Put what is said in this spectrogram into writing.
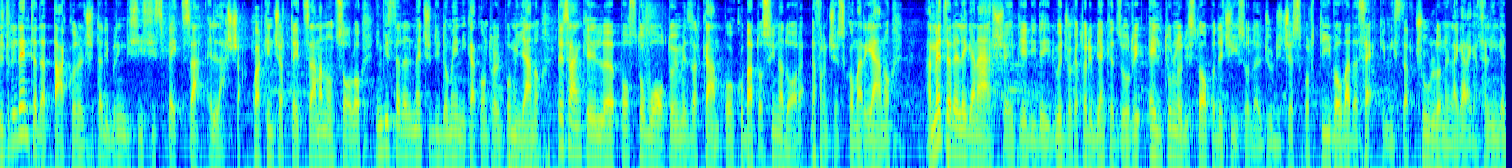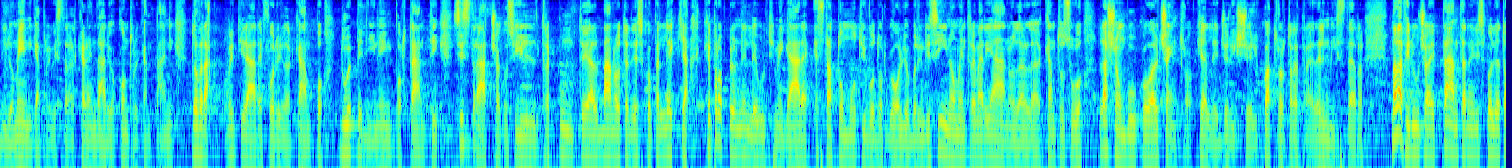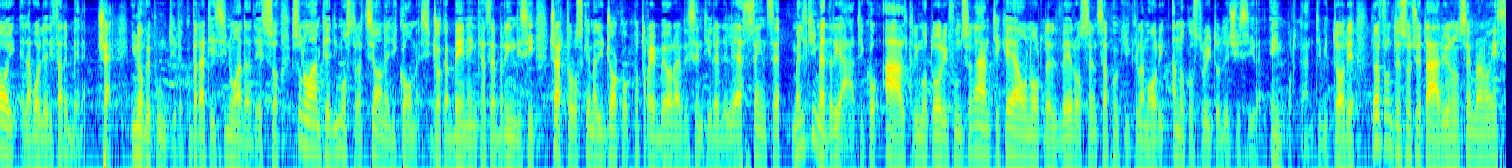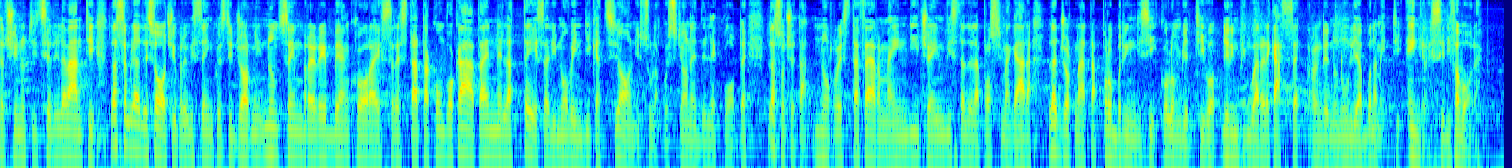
Il tridente d'attacco del città di Brindisi si spezza e lascia qualche incertezza, ma non solo. In vista del match di domenica contro il Pomigliano pesa anche il posto vuoto in mezzo al campo occupato sino ad ora da Francesco Mariano. A mettere le ganasce ai piedi dei due giocatori biancazzurri è il turno di stop deciso dal giudice sportivo. Va da sé che mister Ciullo nella gara casalinga di domenica prevista dal calendario contro i Campani dovrà ritirare fuori dal campo due pedine importanti. Si straccia così il tre punte albano tedesco Pellecchia che proprio nelle ultime gare è stato un motivo d'orgoglio brindisino mentre Mariano dal canto suo lascia un buco al centro che alleggerisce il 4-3-3 del mister. Ma la fiducia è tanta negli spogliatoi e la voglia di fare bene c'è. I nove punti recuperati sino ad adesso sono ampia dimostrazione di come si gioca bene in casa Brindisi. Certo, lo schema di gioco potrebbe ora risentire delle assenze, ma il team adriatico ha altri motori funzionanti che, a onor del vero, senza pochi clamori, hanno costruito decisive e importanti vittorie. Dal fronte societario non sembrano esserci notizie rilevanti. L'assemblea dei soci prevista in questi giorni non sembrerebbe ancora essere stata convocata e nell'attesa di nuove indicazioni sulla questione delle quote, la società non resta ferma e indice in vista della prossima gara la giornata pro Brindisi con l'obiettivo di rimpinguare le casse rendendo nulli abbonamenti e ingressi di favore.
